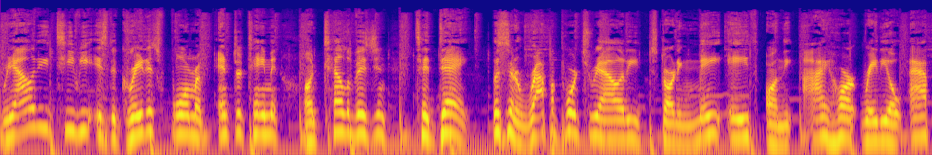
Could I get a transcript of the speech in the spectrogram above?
Reality TV is the greatest form of entertainment on television today. Listen to Rappaport's Reality starting May 8th on the iHeartRadio app,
